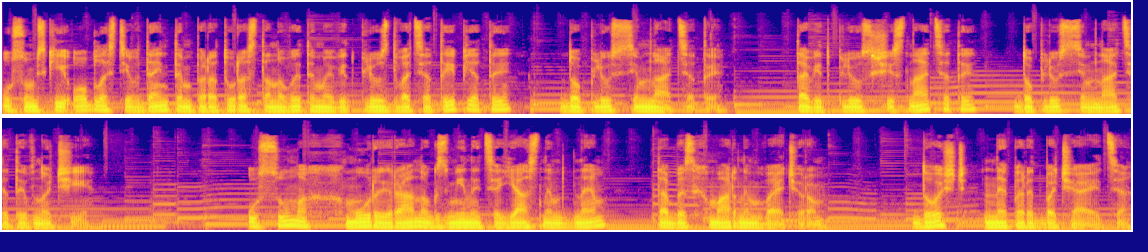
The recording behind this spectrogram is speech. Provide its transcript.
У Сумській області вдень температура становитиме від плюс 25 до плюс 17 та від плюс 16 до плюс 17 вночі. У Сумах хмурий ранок зміниться ясним днем та безхмарним вечором. Дощ не передбачається.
